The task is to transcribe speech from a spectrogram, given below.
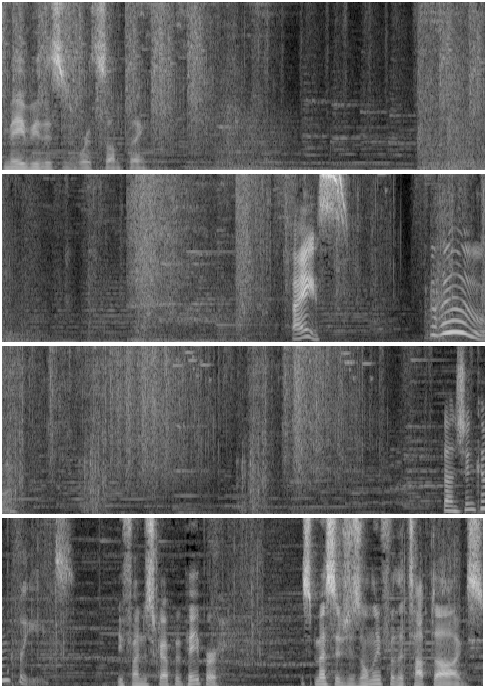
Maybe this is worth something. Nice. Dungeon complete. You find a scrap of paper. This message is only for the top dogs.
